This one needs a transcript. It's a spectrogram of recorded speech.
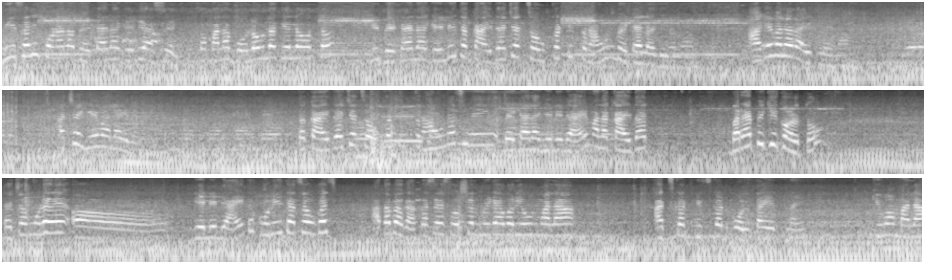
मी जरी कोणाला भेटायला गेली असेल तर मला बोलवलं गेलं होतं. मी भेटायला गेली तर कायद्याच्या चौकटीत राहून भेटायला गेली. आगे मला राईट नाही ना? अच्छा ये मला नाही तर कायद्याच्या चौकटीत राहूनच मी भेटायला गेलेली आहे. मला कायदा बऱ्यापैकी कळतो. त्याच्यामुळे गेलेली आहे. तर कोणी त्याचा उगाच आता बघा कसं आहे सोशल मीडियावर येऊन मला आजकट बिचकट बोलता येत नाही. किंवा मला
